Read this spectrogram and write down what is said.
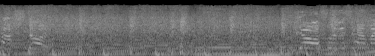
farstun. Jag föddes hemma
